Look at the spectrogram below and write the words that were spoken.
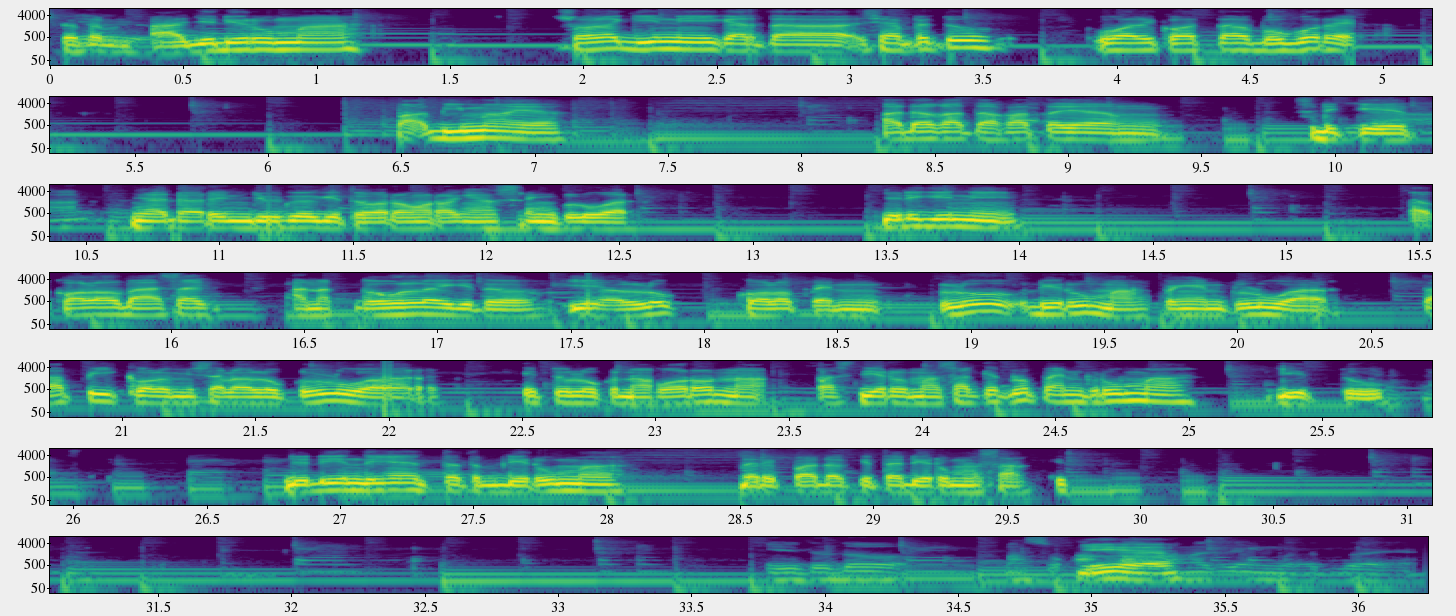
tetap Iya, iya. aja di rumah soalnya gini kata siapa tuh? Wali kota Bogor ya? Pak Bima ya? Ada kata-kata yang sedikit Ya, nyadarin juga gitu orang-orang yang sering keluar. Jadi gini kalau bahasa anak gaul gitu ya lu kalau pengen lu di rumah pengen keluar tapi kalau misalnya lu keluar itu lu kena corona pas di rumah sakit lu pengen ke rumah gitu. Jadi intinya tetap di rumah daripada kita di rumah sakit itu tuh masuk akal Iya. banget sih menurut gue ya.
